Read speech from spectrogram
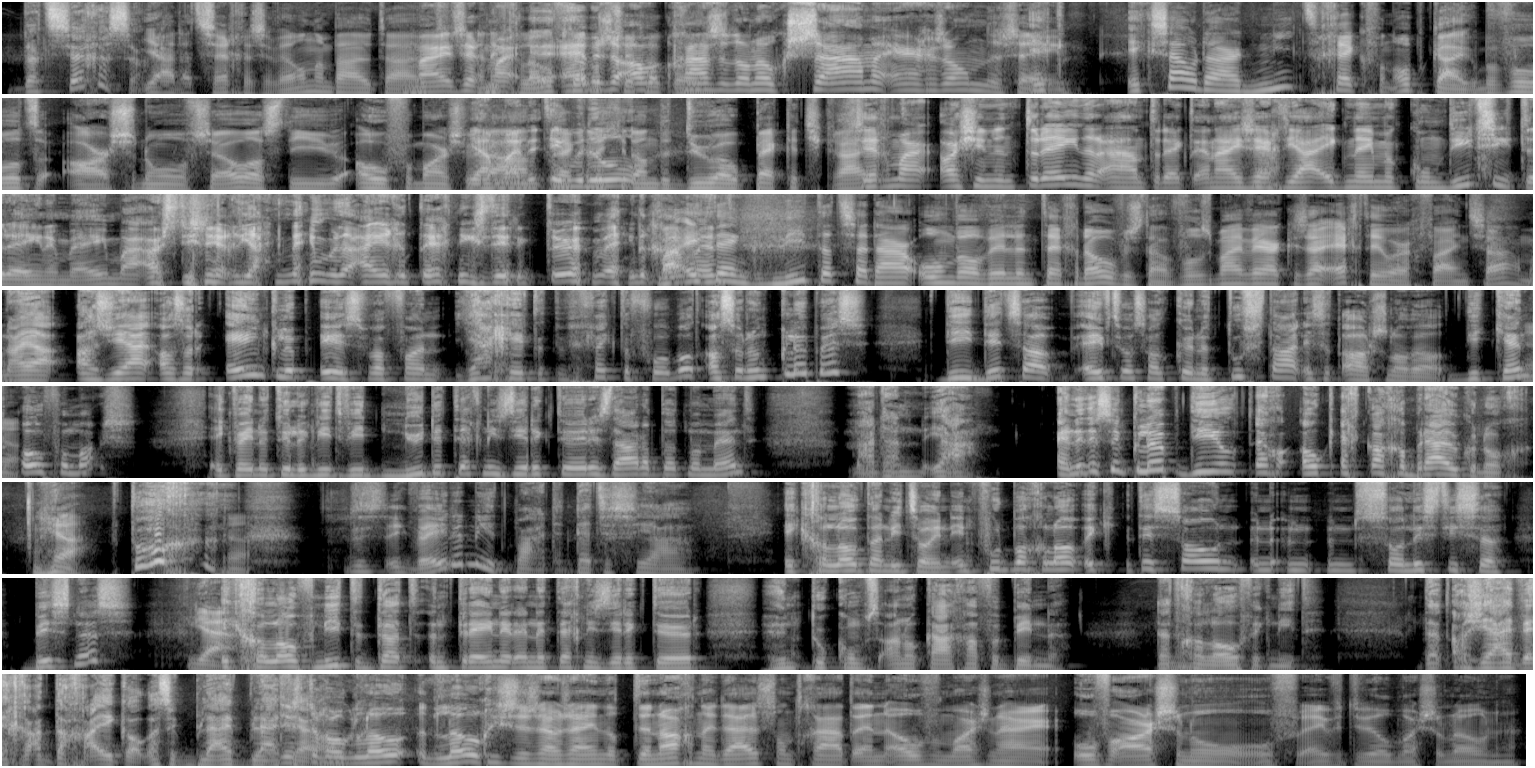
Dat zeggen ze. Ja, dat zeggen ze wel naar buiten uit. Maar zeg En ik maar, geloof daar hebben ze al, gaan ze dan ook samen ergens anders heen? Ik zou daar niet gek van opkijken. Bijvoorbeeld Arsenal of zo, als die Overmars willen maar ik aantrekken, bedoel- dat je dan de duo package krijgt. Zeg maar, als je een trainer aantrekt en hij zegt... Ja, ik neem een conditietrainer mee. Maar als die zegt... Ja, ik neem mijn eigen technisch directeur mee. Dan maar ik men- denk niet dat zij daar onwelwillend tegenover staan. Volgens mij werken zij echt heel erg fijn samen. Nou ja, als, jij, als er één club is waarvan... Jij geeft het perfecte voorbeeld. Als er een club is die dit zou, eventueel zou kunnen toestaan, is het Arsenal wel. Die kent Ja. Overmars. Ik weet natuurlijk niet wie nu de technisch directeur is daar op dat moment. Maar dan, ja... En het is een club die echt, ook echt kan gebruiken nog. Ja, Toch? Ja. Dus ik weet het niet. Maar dat is, ja... Ik geloof daar niet zo in. In voetbal geloof ik... Het is zo'n een, een, een solistische business. Ja. Ik geloof niet dat een trainer en een technisch directeur hun toekomst aan elkaar gaan verbinden. Dat geloof ik niet. Dat als jij weggaat, dan ga ik ook. Als ik blijf, blijf Het is jij toch ook lo- het logische zou zijn dat Ten Hag naar Duitsland gaat en Overmars naar of Arsenal of eventueel Barcelona.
